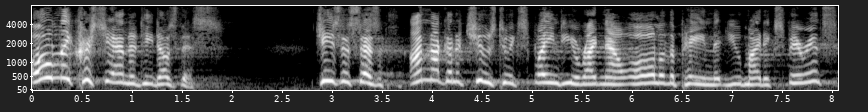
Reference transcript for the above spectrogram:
Only Christianity does this. Jesus says, I'm not going to choose to explain to you right now all of the pain that you might experience,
